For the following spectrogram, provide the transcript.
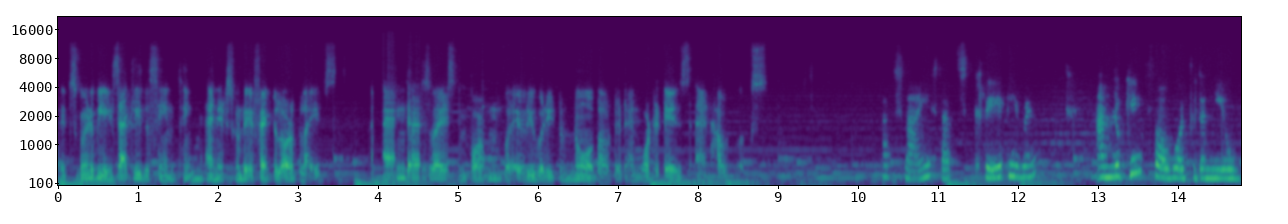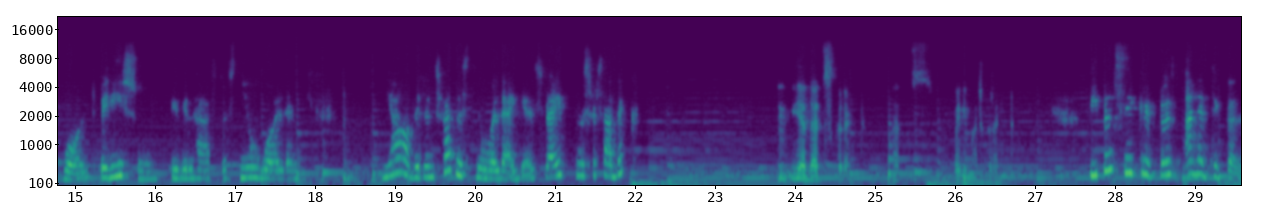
it's going to be exactly the same thing and it's going to affect a lot of lives. I think that is why it's important for everybody to know about it and what it is and how it works. That's nice. That's great even. I'm looking forward to the new world. Very soon, we will have this new world, and yeah, we'll enjoy this new world, I guess, right, Mr. Sadiq? Mm, yeah, that's correct. That's very much correct. People say crypto is unethical.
